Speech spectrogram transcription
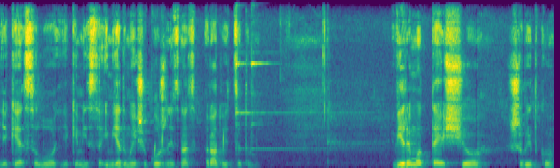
яке село, яке місце. І я думаю, що кожен з нас радується тому. Віримо в те, що швидко,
